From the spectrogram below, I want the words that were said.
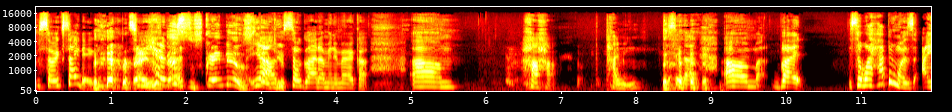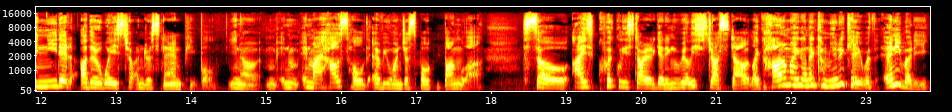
so exciting. right. hear This this. is great news. Yeah, I'm so glad I'm in America. Um, haha, timing to say that. um, but so what happened was I needed other ways to understand people. You know, in in my household, everyone just spoke Bangla. So I quickly started getting really stressed out. Like, how am I going to communicate with anybody?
